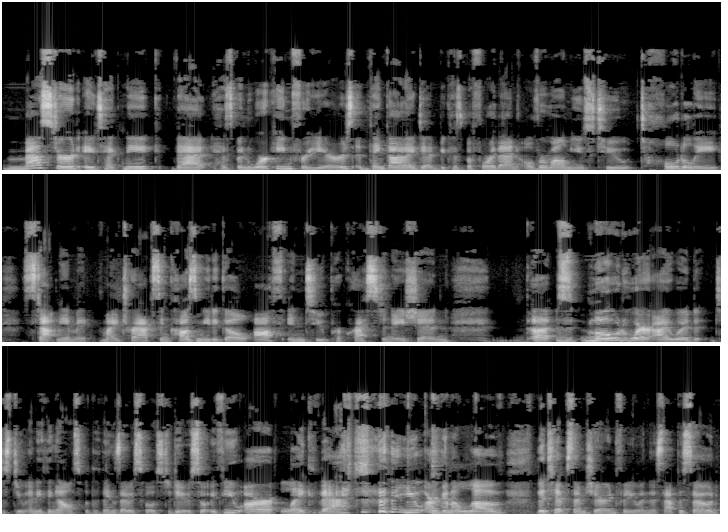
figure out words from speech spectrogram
mastered a technique that has been working for years, and thank God I did because before then, overwhelm used to totally stop me in my, tracks and cause me to go off into procrastination uh, mode where I would just do anything else but the things I was supposed to do. So if you are like that, you are gonna love the tips I'm sharing for you in this episode.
